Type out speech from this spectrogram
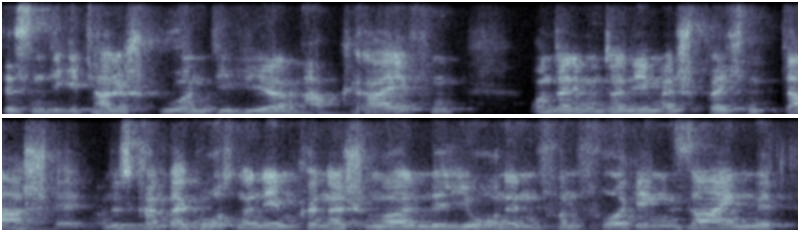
Das sind digitale Spuren, die wir abgreifen und dann im Unternehmen entsprechend darstellen. Und es können bei großen Unternehmen können da schon mal Millionen von Vorgängen sein mit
